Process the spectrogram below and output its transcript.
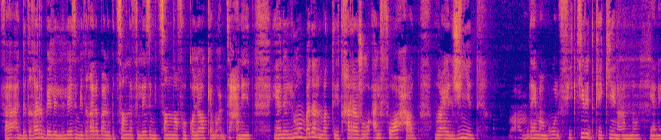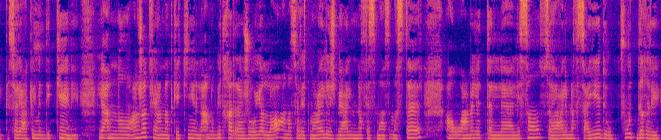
فبتغربل اللي لازم يتغربل وبتصنف اللي لازم يتصنف و colloquium وامتحانات. يعني اليوم بدل ما يتخرجوا ألف واحد معالجين دايما بقول في كتير دكاكين عنا يعني sorry على كلمة دكانة لأنه عن جد في عنا دكاكين لأنه بيتخرجوا يلا أنا صرت معالج بعلم نفس ماستر أو عملت الليسانس علم نفس عيادة وبفوت دغري.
